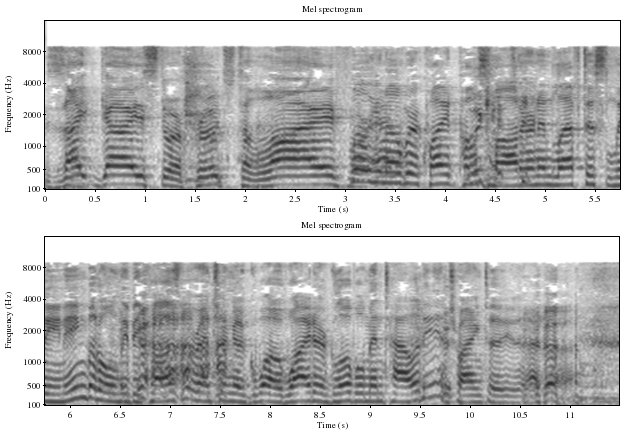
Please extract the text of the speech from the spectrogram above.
zeitgeist or approach to life. Well, you know, we're quite postmodern and leftist leaning, but only because we're entering a, a wider global mentality and trying to. You know, I don't know.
